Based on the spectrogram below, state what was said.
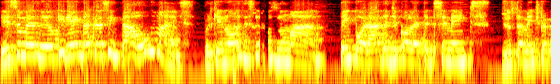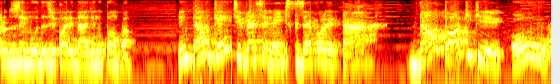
Isso mesmo, eu queria ainda acrescentar algo mais, porque nós estamos numa temporada de coleta de sementes, justamente para produzir mudas de qualidade no Pampa. Então, quem tiver sementes, quiser coletar, dá um toque que ou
